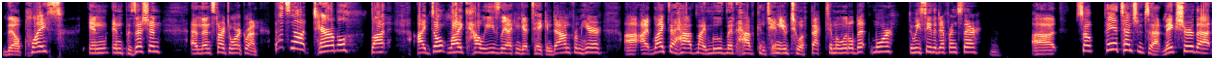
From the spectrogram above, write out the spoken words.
they'll place in, in position, and then start to work around. That's not terrible, but I don't like how easily I can get taken down from here. Uh, I'd like to have my movement have continued to affect him a little bit more. Do we see the difference there? Uh, so pay attention to that. Make sure that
